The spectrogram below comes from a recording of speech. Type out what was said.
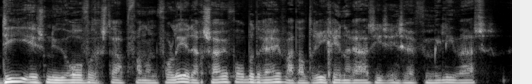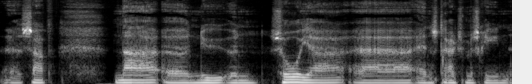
Die is nu overgestapt van een volledig zuivelbedrijf, wat al drie generaties in zijn familie was, uh, zat, naar nu een soja en straks misschien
